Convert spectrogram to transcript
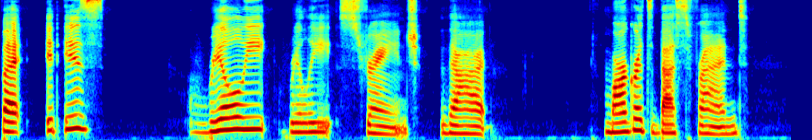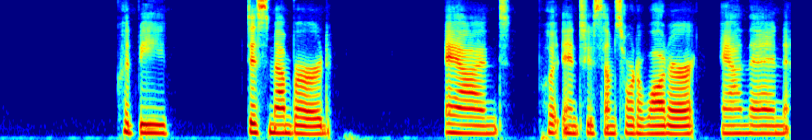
but it is really, really strange that Margaret's best friend could be dismembered and put into some sort of water, and then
